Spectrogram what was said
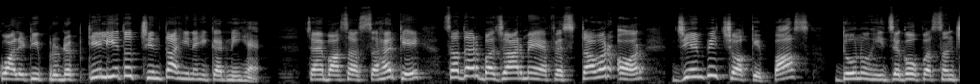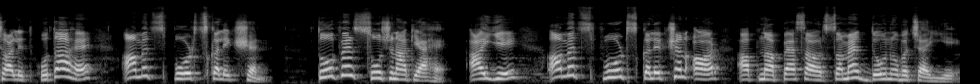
क्वालिटी प्रोडक्ट के लिए तो चिंता ही नहीं करनी है। चाईबासा शहर के सदर बाज़ार में एफएस टावर और जेएमपी चौक के पास दोनों ही जगहों पर संचालित होता है अमित स्पोर्ट्स कलेक्शन। तो फिर सोचना क्या है? आइए अमित स्पोर्ट्स कलेक्शन और अपना पैसा और समय दोनों बचाइए।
